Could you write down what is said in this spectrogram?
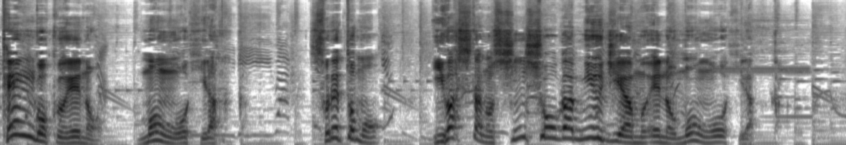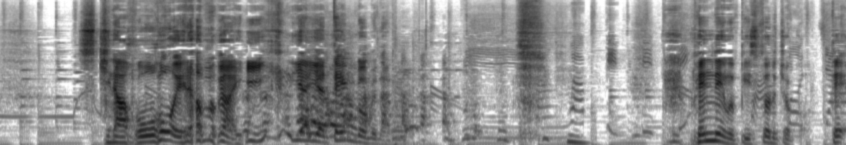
天国への門を開くか。それとも、岩下の新生姜ミュージアムへの門を開くか。好きな方法を選ぶがいい？いやいや、天国だ。ペンネームピストルチョコ。で、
